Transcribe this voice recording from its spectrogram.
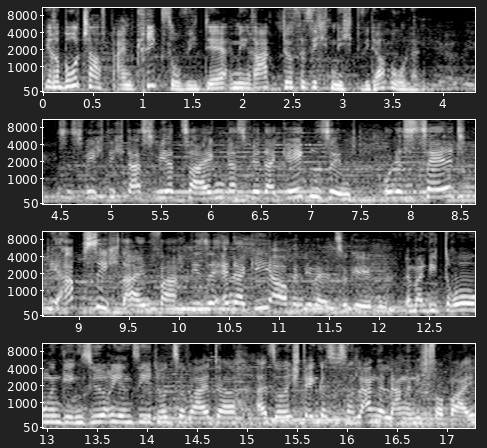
Ihre Botschaft, ein Krieg so wie der im Irak dürfe sich nicht wiederholen. Es ist wichtig, dass wir zeigen, dass wir dagegen sind. Und es zählt die Absicht einfach, diese Energie auch in die Welt zu geben. Wenn man die Drohungen gegen Syrien sieht und so weiter, also ich denke, es ist noch lange, lange nicht vorbei.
